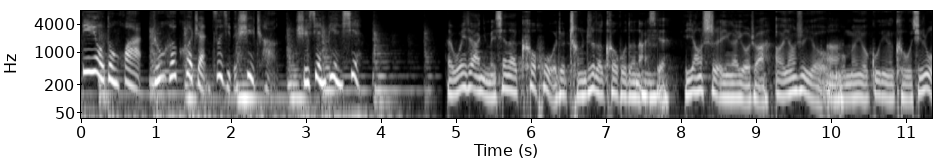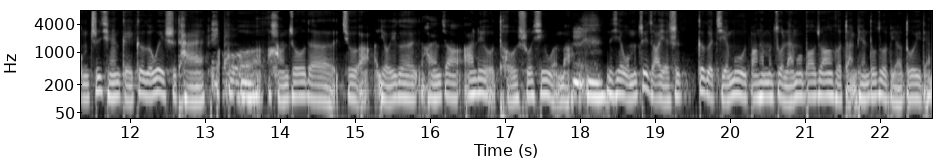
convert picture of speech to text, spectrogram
低幼动画如何扩展自己的市场，实现变现？哎，问一下你们现在客户就诚挚的客户都哪些？央视应该有是吧？啊，央视有，我们有固定的客户。其实我们之前给各个卫视台，包括杭州的，就啊有一个好像叫阿六头说新闻吧，那些我们最早也是各个节目帮他们做栏目包装和短片都做比较多一点。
